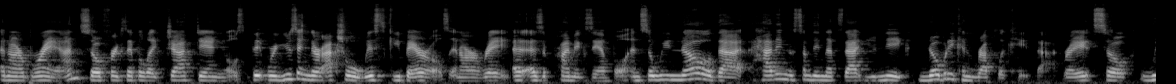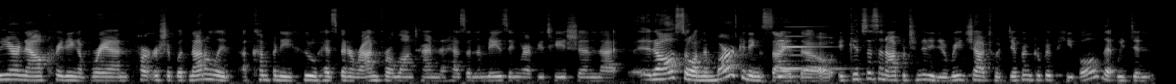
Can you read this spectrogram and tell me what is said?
and our brand. So, for example, like Jack Daniels, that we're using their actual whiskey barrels in our array as a prime example. And so we know that having something that's that unique, nobody can replicate that, right? So we are now creating a brand partnership with not only a company who has been around for a long time that has an amazing reputation, that it also on the marketing side, though, it gives us an opportunity to reach out to a different group of people that we didn't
